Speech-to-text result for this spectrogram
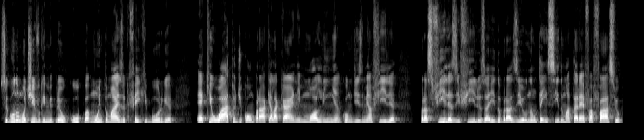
O segundo motivo que me preocupa, muito mais do que fake burger, é que o ato de comprar aquela carne molinha, como diz minha filha, para as filhas e filhos aí do Brasil, não tem sido uma tarefa fácil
